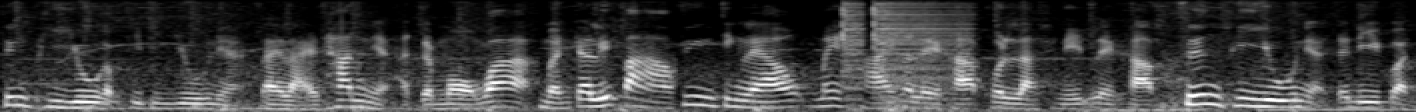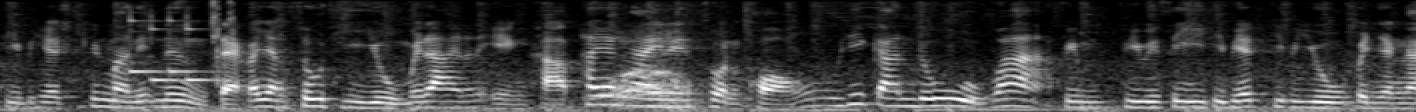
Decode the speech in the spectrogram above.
ซึ่ง PU กับ TPU เนี่ยหลาย ๆ ท่านเนี่ยอาจจะมองว่าเหมือนกันหรือเปล่า ซึ่งจริง ๆ แล้วไม่คล้ายกันเลยครับ คนละชนิดเลยครับ ซึ่ง PU เนี่ยจะดีกว่า TPH ขึ้นมานิดนึง แต่ก็ยังสู้ TU ไม่ได้นั่นเองครับ ถ้ายังไงในส่วนของวิธีการดูว่าฟิล์ม PVC TPH TPU เป็นยังไง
